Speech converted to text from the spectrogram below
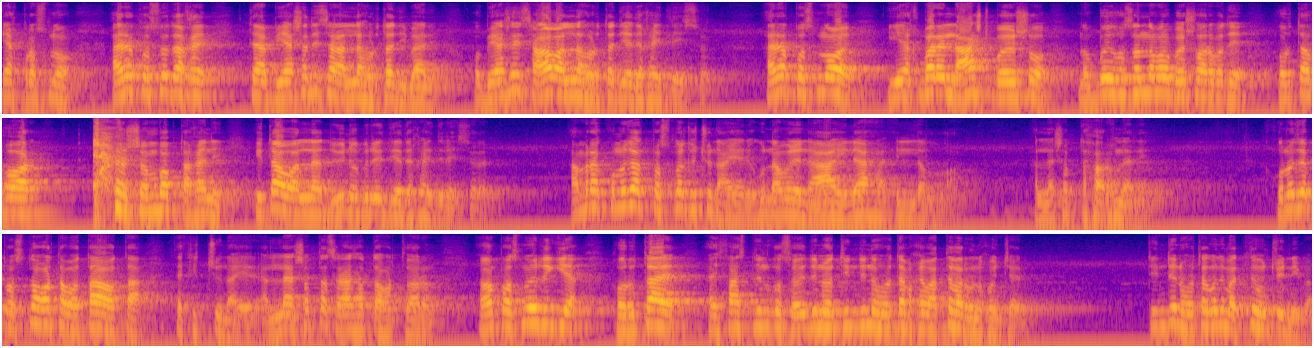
এক প্রশ্ন আর এক প্রশ্ন দেখে, তা বিয়া শাদি ছাড়া আল্লাহ হরতা দিবানি ও বিয়া শাদি ছাড়াও আল্লাহ হরতা দিয়ে দেখাই ঈশ্বর আর এক প্রশ্ন ই একবারে লাস্ট বয়সও নব্বই পঁচানব্বই বয়স হওয়ার বাদে হরতা পাওয়ার সম্ভব থাকেনি ইতাও আল্লাহ দুই নবীরে দিয়ে দেখাই দিলে ঈশ্বরের আমরা কোনো জাত প্রশ্ন কিছু নাই আর, এগুলো নাম ইলাহা ইল্লাল্লাহ। আল্লাহ সপ্তাহ পারো না রে কোনো যে প্রশ্ন করতা হতা হতা তা কিচ্ছু নাই। আল্লাহ সপ্তাহ সারা সপ্তাহ করতে পারেন এমন প্রশ্ন লিখিয়া হরুতায় এই পাঁচ দিন ছয় দিন তিন দিন হরুতা আমাকে মারতে পারবেন খুঁজছেন তিন দিন হরতা কিন্তু মারতে হুঁচুই নিবা।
